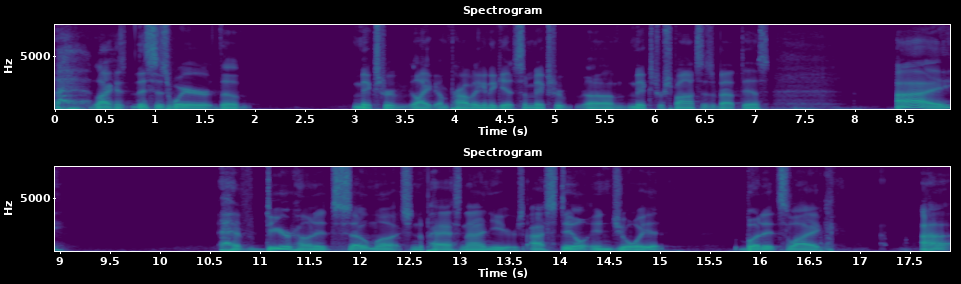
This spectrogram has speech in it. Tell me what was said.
like, this is where the mixed, like, I'm probably going to get some mixed, re- uh, mixed responses about this. I have deer hunted so much in the past nine years. I still enjoy it, but it's like I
